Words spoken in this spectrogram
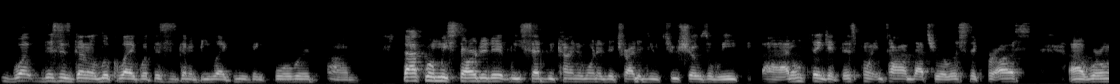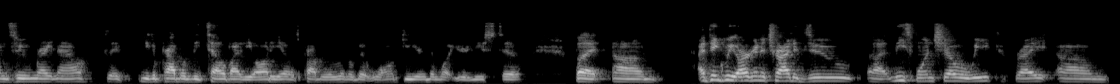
what this is gonna look like, what this is gonna be like moving forward. Um, back when we started it, we said we kind of wanted to try to do two shows a week. Uh, I don't think at this point in time that's realistic for us. Uh, we're on Zoom right now. So you can probably tell by the audio, it's probably a little bit wonkier than what you're used to. But um, I think we are going to try to do uh, at least one show a week, right? Um,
